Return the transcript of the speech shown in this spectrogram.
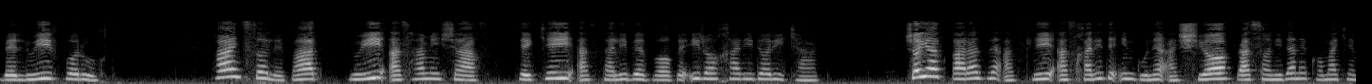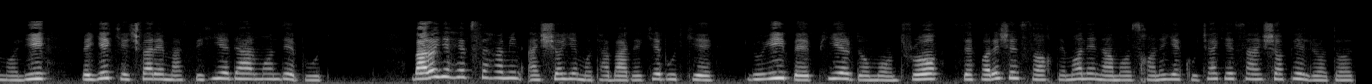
به لویی فروخت. پنج سال بعد لویی از همین شخص تکه از صلیب واقعی را خریداری کرد. شاید قرض اصلی از خرید این گونه اشیا رسانیدن کمک مالی به یک کشور مسیحی درمانده بود. برای حفظ همین اشیای متبرکه بود که لویی به پیر دو مونترو سفارش ساختمان نمازخانه کوچک سن شاپل را داد.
